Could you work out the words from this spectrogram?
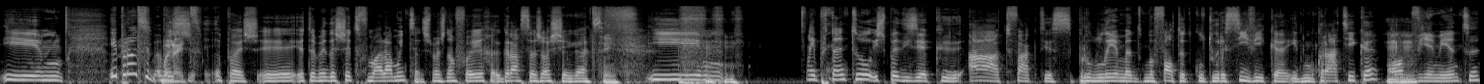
E, hum, e pronto, mas. Pois, eh, eu também deixei de fumar há muitos anos, mas não foi graças ao Chega. Sim. E. E portanto, isto para dizer que há de facto esse problema de uma falta de cultura cívica e democrática, obviamente,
